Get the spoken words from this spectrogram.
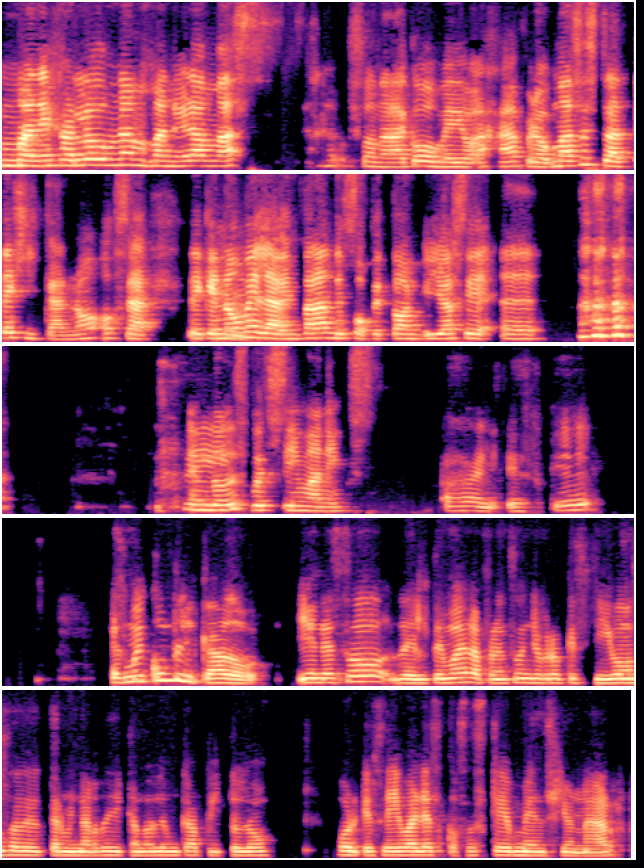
manejarlo de una manera más, sonaba como medio ajá, pero más estratégica, ¿no? O sea, de que no me la aventaran de sopetón y yo así, eh. Entonces, pues sí, Manix. Ay, es que es muy complicado. Y en eso del tema de la friendzone, yo creo que sí vamos a terminar dedicándole un capítulo, porque sí hay varias cosas que mencionar.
